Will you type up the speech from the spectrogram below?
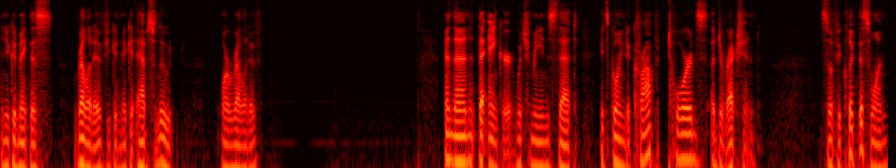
and you could make this relative, you could make it absolute or relative and then the anchor, which means that it's going to crop towards a direction. So if you click this one,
